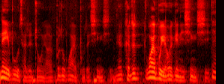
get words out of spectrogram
内部才是重要而，不是外部的信息。那可是外部也会给你信息。对。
